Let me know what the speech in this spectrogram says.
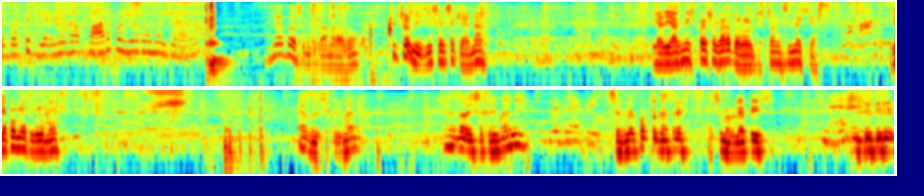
Εδώ παιδιά είναι ένα πάρα πολύ ωραίο μαγιό. Για δώσε μου την κάμερα εδώ. Τι ψωνίζεις, Έλσα και Ανά. Η Αριάδνη έχει πάρει σοβαρά το ρόλο της, ψάχνει συνέχεια. Για πάμε να τη βρούμε. Εδώ είσαι κρυμμένη. Εδώ είσαι κρυμμένη. Με βλέπει. Σε βλέπω από τον καθρέφτη. Εσύ με βλέπεις; Ναι.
